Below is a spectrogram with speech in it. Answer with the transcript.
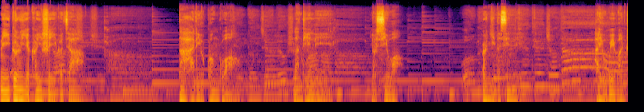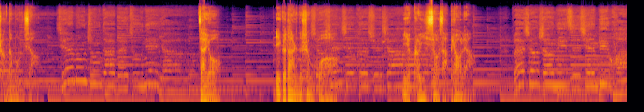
你一个人也可以是一个家。大海里有宽广，蓝天里有希望，而你的心里还有未完成的梦想。加油，一个大人的生活。也可以潇洒漂亮。白墙上你字铅笔画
